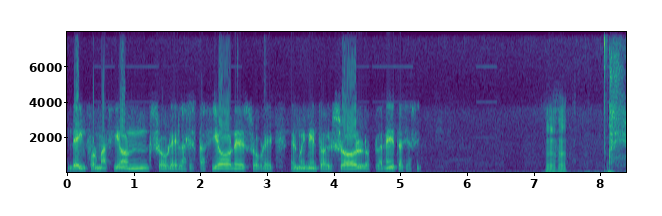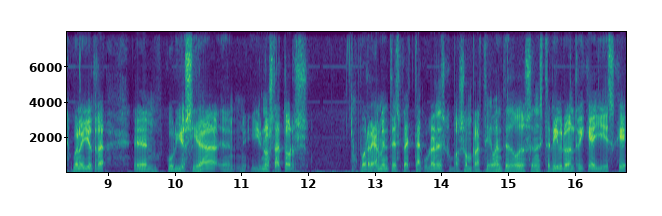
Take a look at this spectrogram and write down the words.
de información sobre las estaciones, sobre el movimiento del Sol, los planetas y así. Bueno, y otra eh, curiosidad eh, y unos datos pues realmente espectaculares, como son prácticamente todos en este libro, Enrique, y es que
